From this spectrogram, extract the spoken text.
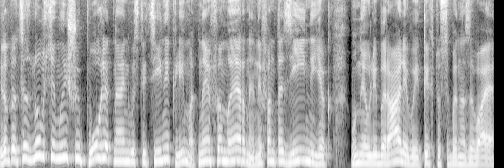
і тобто це зовсім інший погляд на інвестиційний клімат, не ефемерний, не фантазійний, як у неолібералів і тих, хто себе називає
